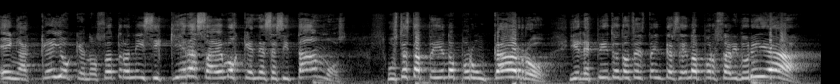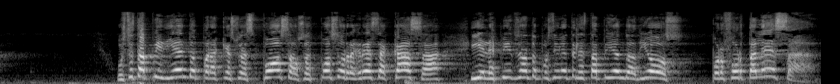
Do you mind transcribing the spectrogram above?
en aquello que nosotros ni siquiera sabemos que necesitamos. Usted está pidiendo por un carro y el Espíritu entonces está intercediendo por sabiduría. Usted está pidiendo para que su esposa o su esposo regrese a casa y el Espíritu Santo posiblemente le está pidiendo a Dios por fortaleza.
